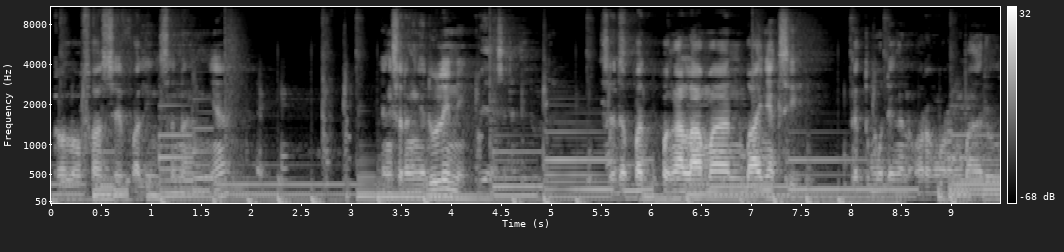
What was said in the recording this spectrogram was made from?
kalau fase paling senangnya yang senangnya dulu nih Yang sedang itu. saya dapat pengalaman banyak sih ketemu dengan orang-orang baru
